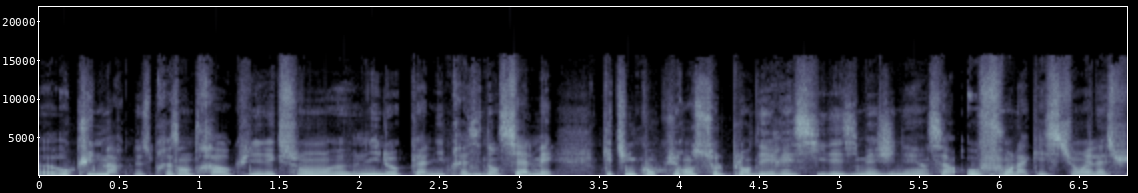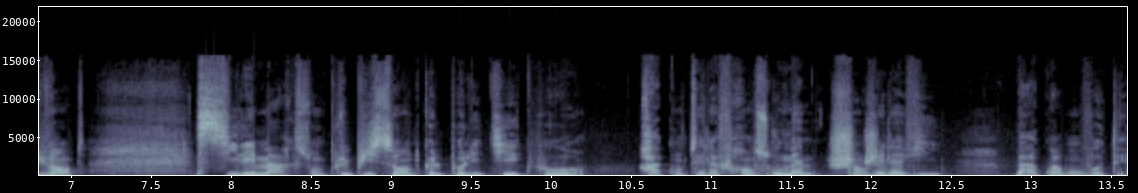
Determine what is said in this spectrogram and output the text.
Euh, aucune marque ne se présentera à aucune élection, euh, ni locale, ni présidentielle, mais qui est une concurrence sur le plan des récits, des imaginaires. Au fond, la question est la suivante. Si les marques sont plus puissantes que le politique pour raconter la France ou même changer la vie, bah à quoi bon voter?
